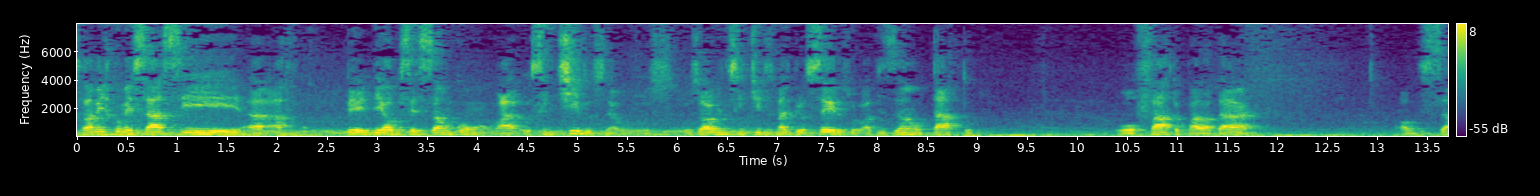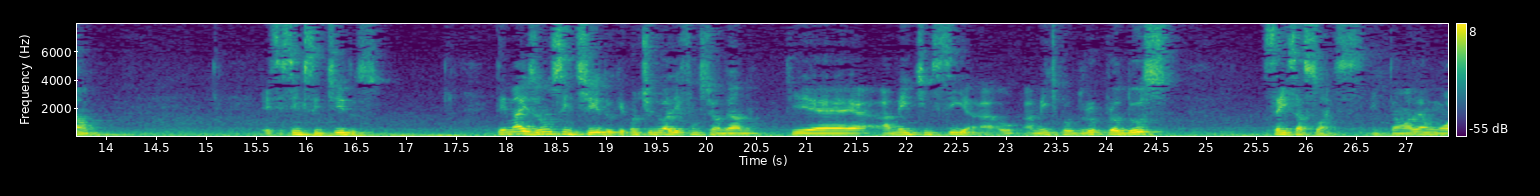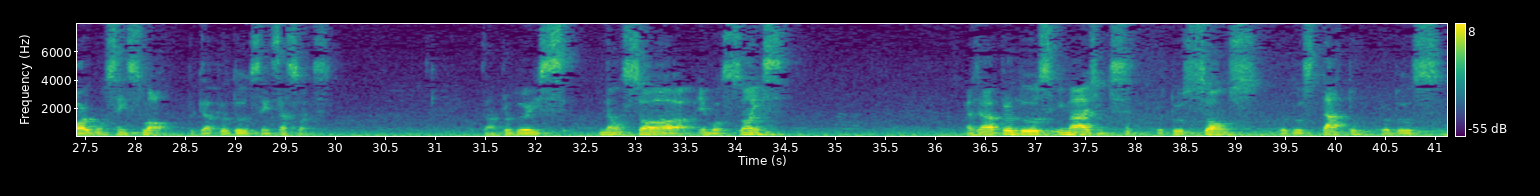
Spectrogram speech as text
somente começar a se a, a, perder a obsessão com a, os sentidos, né? os, os órgãos dos sentidos mais grosseiros, a visão, o tato, o olfato, o paladar, a audição. Esses cinco sentidos, tem mais um sentido que continua ali funcionando, que é a mente em si. A, a mente produz sensações. Então ela é um órgão sensual, porque ela produz sensações. Então ela produz não só emoções, mas ela produz imagens, produz sons, produz tato, produz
